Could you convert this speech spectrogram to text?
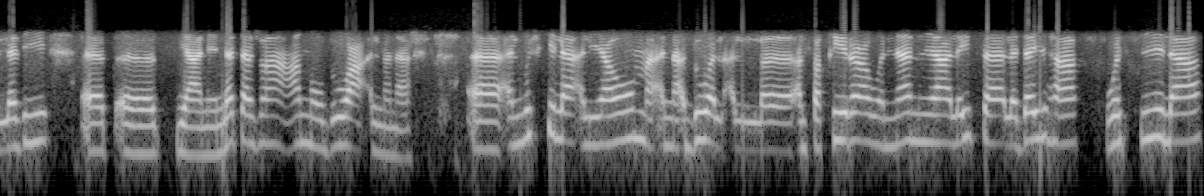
الذي يعني نتج عن موضوع المناخ. آه، المشكلة اليوم أن الدول الفقيرة والناميه ليس لديها وسيلة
